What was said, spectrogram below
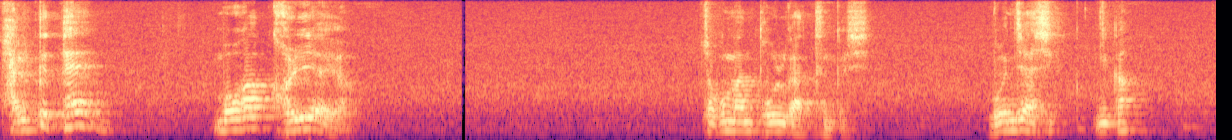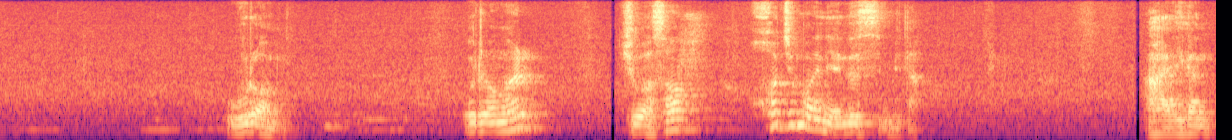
발끝에 뭐가 걸려요. 조그만 돌 같은 것이. 뭔지 아십니까? 우렁. 우렁을 주어서 호주머니에 넣습니다. 아 이건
